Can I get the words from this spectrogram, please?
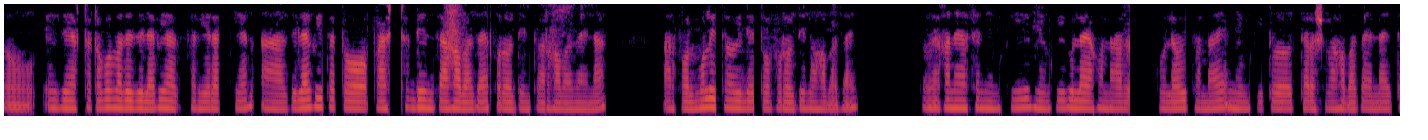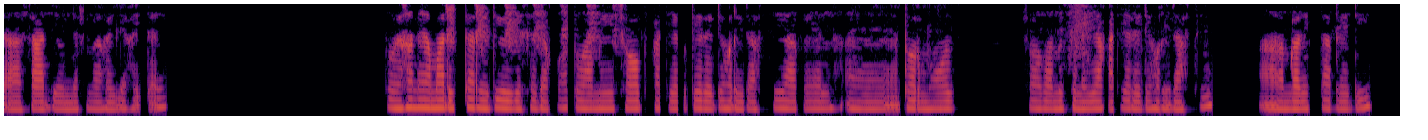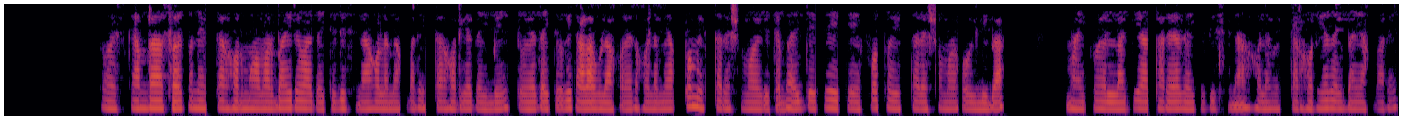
তো এই যে একটা টবের মাঝে জিলাপি সারিয়ে রাখিয়েন, আর জিলাপিটা তো ফার্স্ট দিন যা খাওয়া যায়, পরের দিন তো আর খাওয়া যায় না। আর ফলমূলিতে হইলে তো পরের দিনও খাওয়া যায়। তো এখানে আছে নিমকি, নিমকিগুলা এখন আর গোলা হইতো নাই, নিমকি তো তেরো সময় খাওয়া যায় না এটা চা দিয়ে অন্য সময় খাইলে খাইতাই তো এখানে আমার ইফতার রেডি হয়ে গেছে, দেখো। তো আমি সব কাটিয়া কুটিয়া রেডি করে রাখছি আপেল তরমুজ সব আমি চলাইয়া কাটিয়া রেডি করে রাখছি আর আমরা ইফতার রেডি তো আজকে আমরা ছয়জন ইফতার হরমো আমার বাইরেও যাইতে দিছি না হলাম একবার ইফতার হরিয়া যাইবে। তো এ যাইতে কি তাড়াহুড়া করে হইলাম একদম ইফতারের সময় গেছে। বাইর যাইতে যাইতে ফটো ইফতারের সময় কইলিবা মাইকো এর লাগি আর তারে যাইতে দিছি না হলাম ইফতার হরিয়া যাইবা একবারে।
